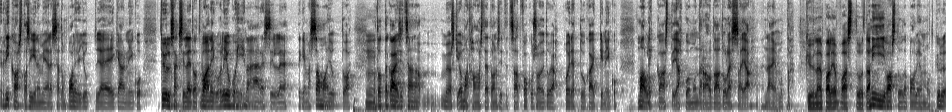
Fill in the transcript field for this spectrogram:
rikasta siinä mielessä, että on paljon juttuja ja ei käy niinku tylsäksi letot, vaan niinku liukuhihna ääressä tekemässä samaa juttua. Mm. Mutta totta kai sitten aina myöskin omat haasteet on sitten, että saat fokusoitua ja hoidettua kaikki niinku mallikkaasti ja kun on monta rautaa tulessa ja näin, mutta Kyllä, paljon vastuuta. Niin, vastuuta paljon, mutta kyllä,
